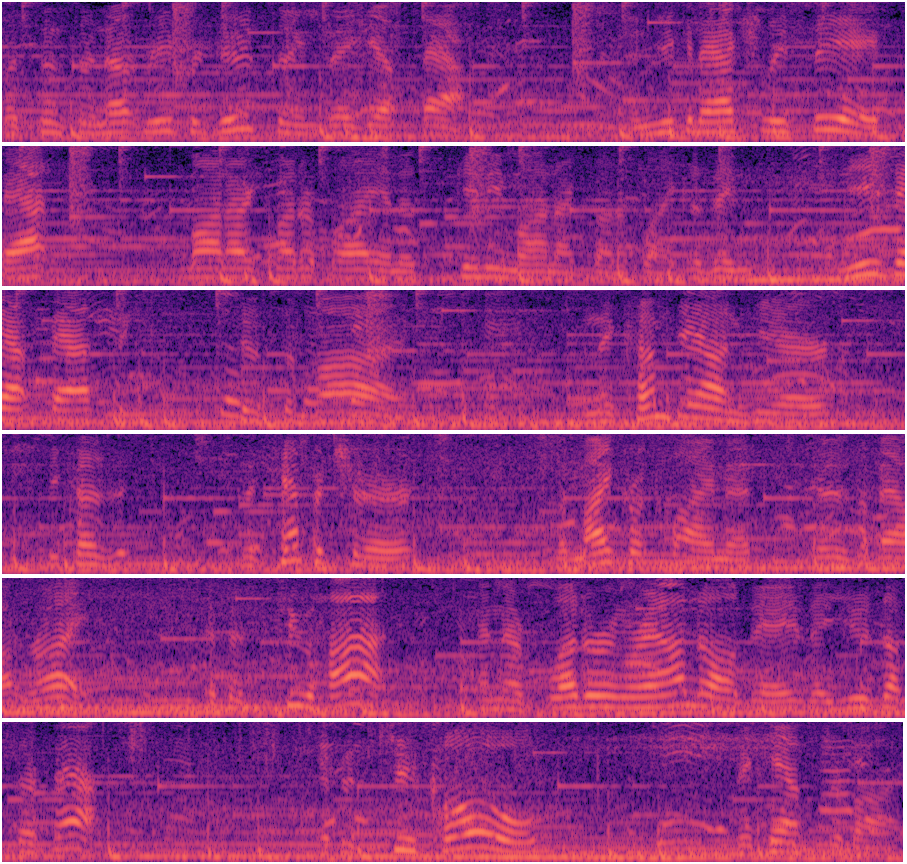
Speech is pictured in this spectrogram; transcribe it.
but since they're not reproducing, they get fat. And you can actually see a fat monarch butterfly and a skinny monarch butterfly because they need that fat to, to survive. And they come down here because the temperature, the microclimate is about right. If it's too hot and they're fluttering around all day, they use up their fat. If it's too cold, they can't survive.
